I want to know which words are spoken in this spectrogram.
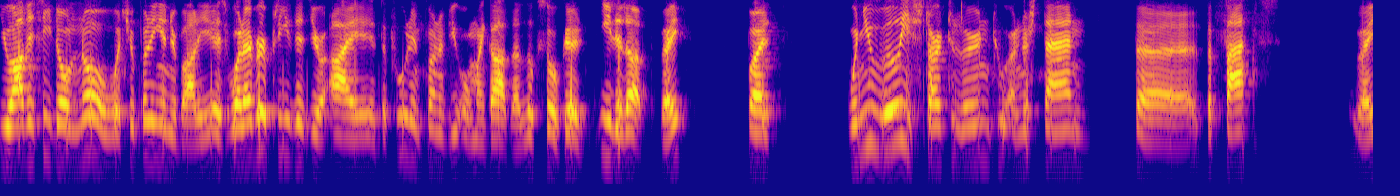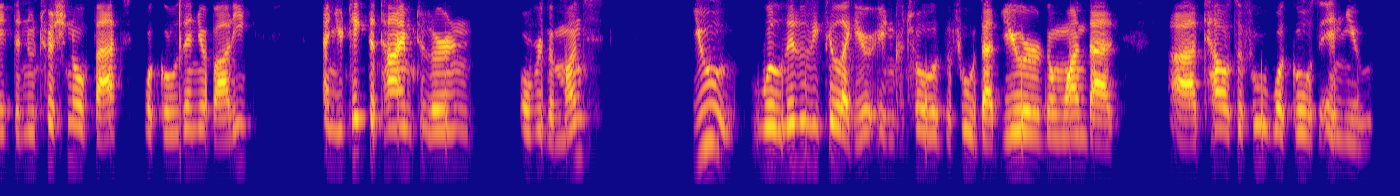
you obviously don't know what you're putting in your body. Is whatever pleases your eye, the food in front of you, oh my god, that looks so good. Eat it up, right? But when you really start to learn to understand the the facts, right, the nutritional facts, what goes in your body, and you take the time to learn over the months, you will literally feel like you're in control of the food, that you're the one that uh, tells the food what goes in you.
